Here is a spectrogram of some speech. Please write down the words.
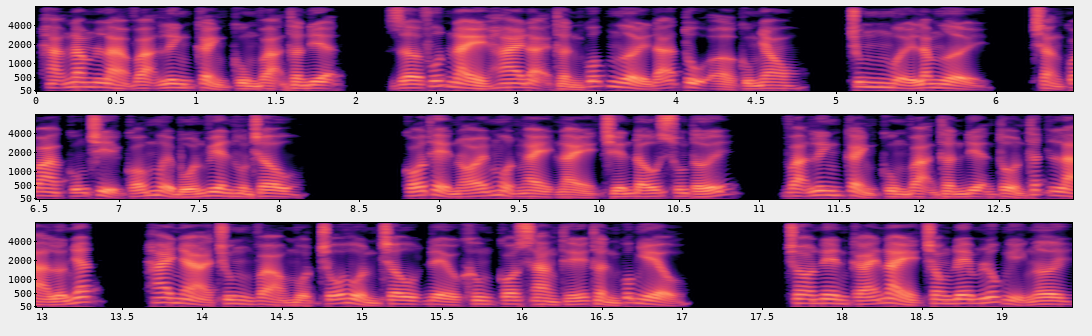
Hạng năm là Vạn Linh cảnh cùng Vạn Thần Điện, giờ phút này hai đại thần quốc người đã tụ ở cùng nhau, chung 15 người, chẳng qua cũng chỉ có 14 viên hồn châu. Có thể nói một ngày này chiến đấu xuống tới, Vạn Linh cảnh cùng Vạn Thần Điện tổn thất là lớn nhất, hai nhà chung vào một chỗ hồn châu đều không có sang thế thần quốc nhiều. Cho nên cái này trong đêm lúc nghỉ ngơi,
